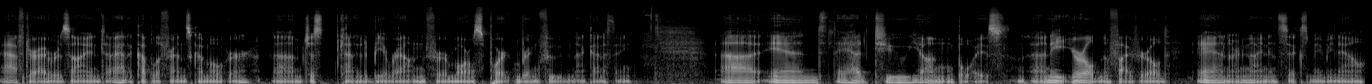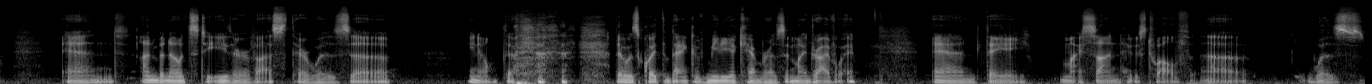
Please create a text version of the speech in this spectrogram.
after I resigned, I had a couple of friends come over um, just kind of to be around for moral support and bring food and that kind of thing. Uh, and they had two young boys, an eight year old and a five year old, and are nine and six maybe now. And unbeknownst to either of us, there was, uh, you know, the there was quite the bank of media cameras in my driveway. And they, my son, who's 12, uh, was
